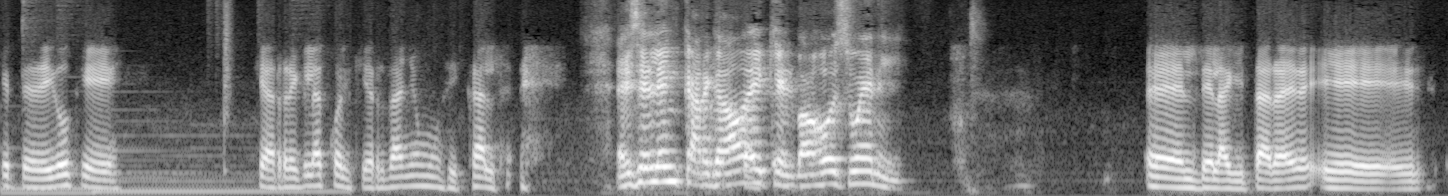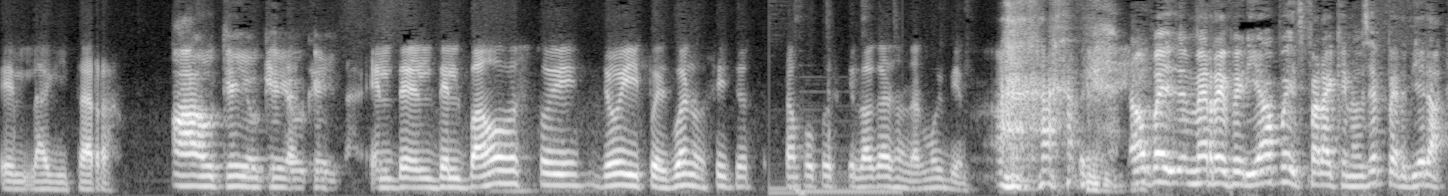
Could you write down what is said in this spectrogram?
que te digo que, que arregla cualquier daño musical. Es el encargado de que el bajo suene. El de la guitarra, eh, la guitarra. Ah, ok, ok, ok. El del, del bajo estoy yo y pues bueno, sí, yo tampoco es que lo haga sonar muy bien. no, pues me refería pues para que no se perdiera.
